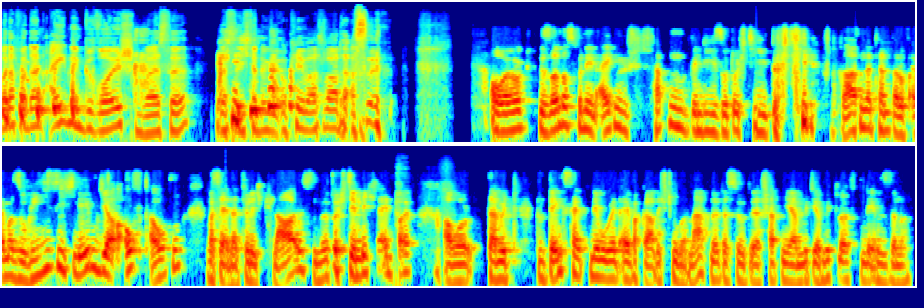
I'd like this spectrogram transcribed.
Oder von deinen eigenen Geräuschen, weißt du? Dass ich dann irgendwie, okay, was war das? Aber besonders von den eigenen Schatten, wenn die so durch die, durch die Straßenlaternen dann auf einmal so riesig neben dir auftauchen, was ja natürlich klar ist, ne, durch den Lichteinfall. Aber damit, du denkst halt in dem Moment einfach gar nicht drüber nach, ne, dass so der Schatten ja mit dir mitläuft in dem Sinne.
